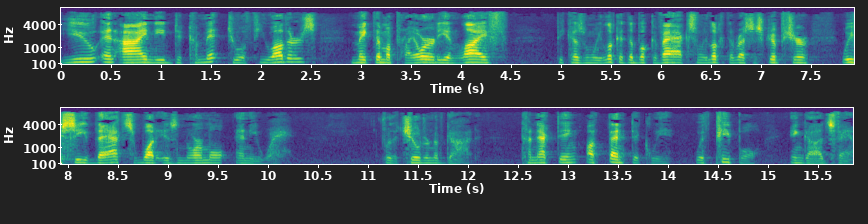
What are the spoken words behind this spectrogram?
You and I need to commit to a few others, make them a priority in life, because when we look at the book of Acts and we look at the rest of Scripture, we see that's what is normal anyway for the children of God. Connecting authentically with people in God's family.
